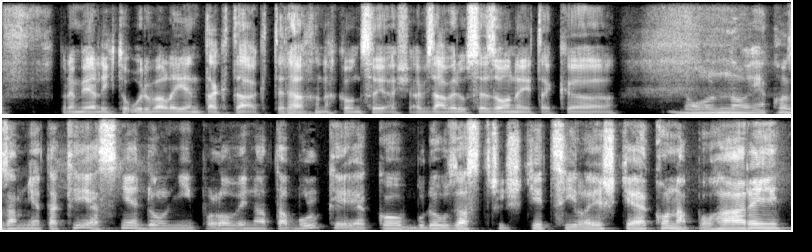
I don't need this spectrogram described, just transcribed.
v Premier League to urvali jen tak tak, teda na konci až, až v závěru sezóny, tak... Eh, no, no, jako za mě taky jasně dolní polovina tabulky, jako budou zastříštit cíle ještě jako na poháry,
